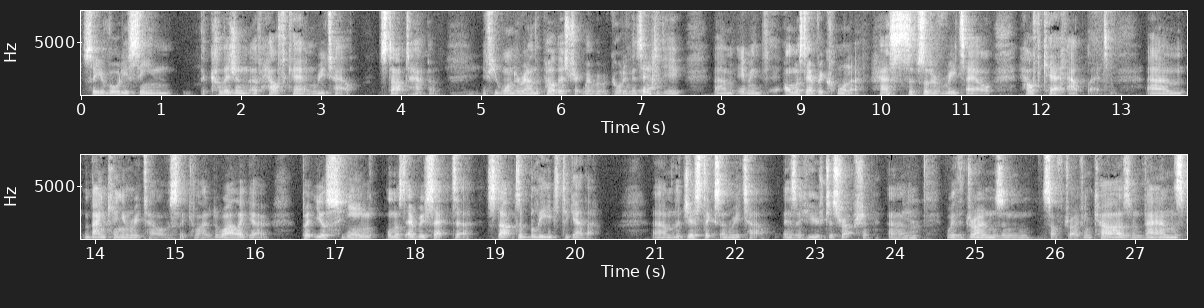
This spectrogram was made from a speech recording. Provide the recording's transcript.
So you've already seen the collision of healthcare and retail start to happen. If you wander around the Pearl District where we're recording this Yeah. interview, um, I mean, almost every corner has some sort of retail healthcare outlet. Um, banking and retail obviously collided a while ago, but you're seeing almost every sector start to bleed together. Um, logistics and retail is a huge disruption um, with drones and self-driving cars and vans.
